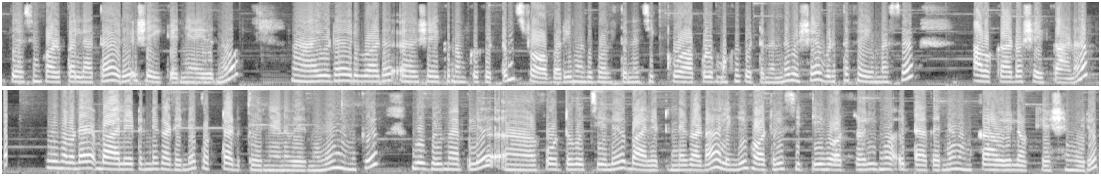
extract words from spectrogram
അത്യാവശ്യം കുഴപ്പമില്ലാത്ത ഒരു ഷെയ്ക്ക് തന്നെയായിരുന്നു. ഇവിടെ ഒരുപാട് ഷേക്ക് നമുക്ക് കിട്ടും. സ്ട്രോബെറിയും അതുപോലെ തന്നെ ചിക്കു ആപ്പിളും ഒക്കെ കിട്ടുന്നുണ്ട്. പക്ഷേ ഇവിടുത്തെ ഫേമസ് അവക്കാഡോ ഷേക്കാണ് ഇത് നമ്മുടെ ബാലേട്ടന്റെ കടയുടെ തൊട്ടടുത്ത് തന്നെയാണ് വരുന്നത്. നമുക്ക് ഗൂഗിൾ മാപ്പിൽ ഫോർട്ട് കൊച്ചിയിൽ ബാലേട്ടന്റെ കട അല്ലെങ്കിൽ ഹോട്ടൽ സിറ്റി ഹോട്ടൽ എന്ന് ഇട്ടാൽ തന്നെ നമുക്ക് ആ ഒരു ലൊക്കേഷൻ വരും.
